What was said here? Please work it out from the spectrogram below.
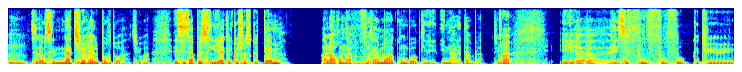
Mhm. C'est là où c'est naturel pour toi, tu vois. Et si ça peut se lier à quelque chose que tu aimes, alors on a vraiment un combo qui est inarrêtable, tu vois. Ouais. Et, euh, et c'est fou, fou, fou que tu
